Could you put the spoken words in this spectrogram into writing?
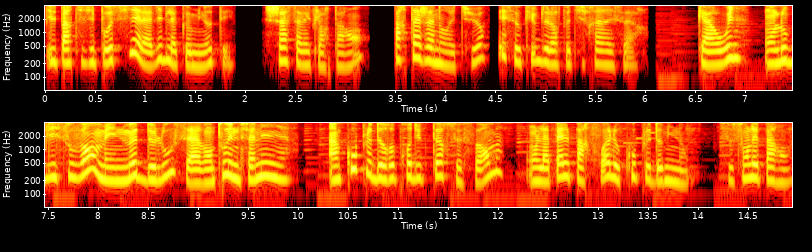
Ils participent aussi à la vie de la communauté, chassent avec leurs parents, partagent la nourriture et s'occupent de leurs petits frères et sœurs. Car oui, on l'oublie souvent, mais une meute de loups, c'est avant tout une famille. Un couple de reproducteurs se forme, on l'appelle parfois le couple dominant. Ce sont les parents.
